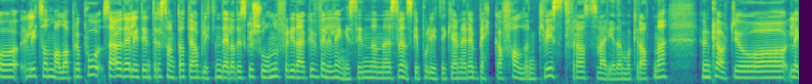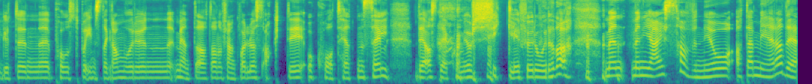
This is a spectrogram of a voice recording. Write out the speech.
og litt sånn malapropos, så er jo det litt interessant at det har blitt en del av diskusjonen, fordi det er jo ikke veldig lenge siden denne svenske politikeren Rebekka Fallenkvist fra Sverigedemokraterna, hun klarte jo å legge ut en post på Instagram hvor hun mente at Anne Frank var løsaktig og kåtheten selv. Det avstedkom jo skikkelig furore, da. Men, men jeg savner jo at det er mer av det.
